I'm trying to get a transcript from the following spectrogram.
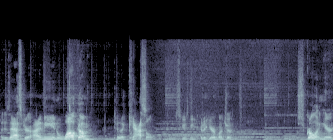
A disaster, I mean, welcome to the castle. Excuse me, you're gonna hear a bunch of scrolling here.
